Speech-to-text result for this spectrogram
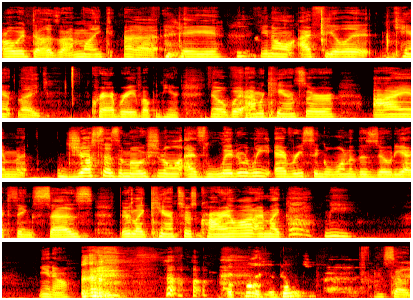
oh, it does. I'm like, uh, hey, you know, I feel it. Can't like crab rave up in here. No, but I'm a Cancer. I'm just as emotional as literally every single one of the zodiac things says. They're like cancers cry a lot. I'm like, me. You know. Of course, of course. So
